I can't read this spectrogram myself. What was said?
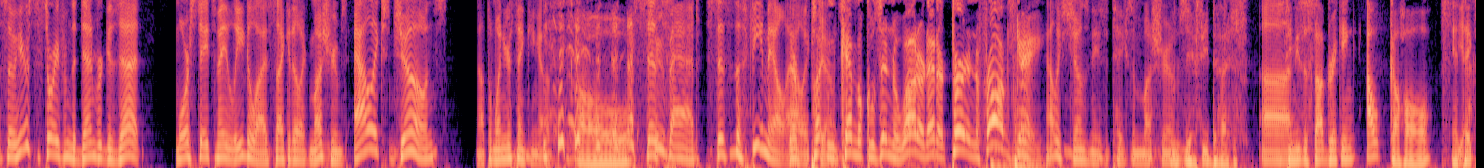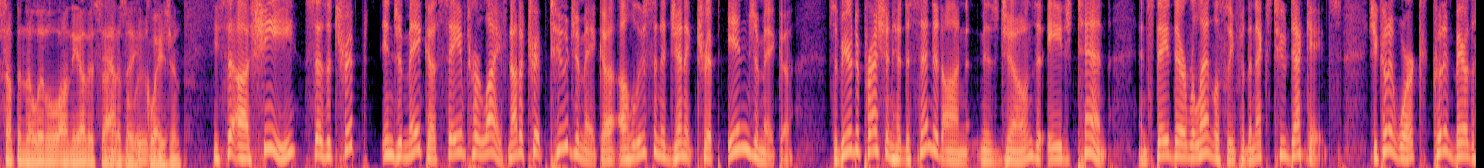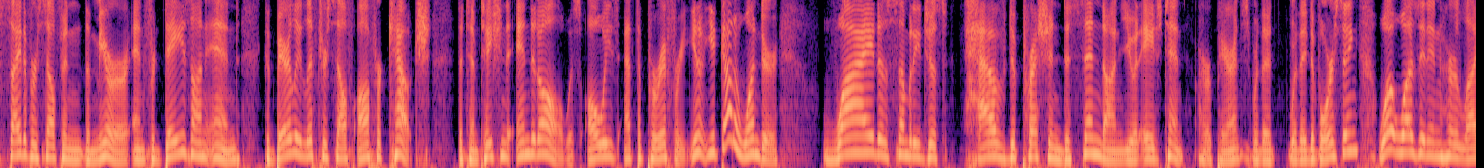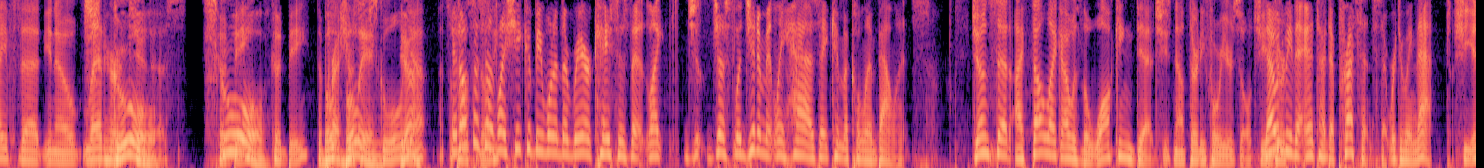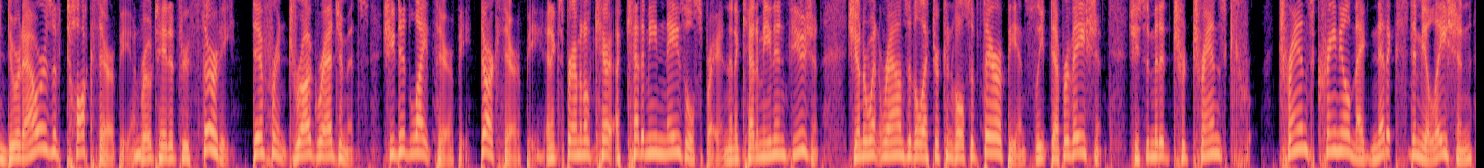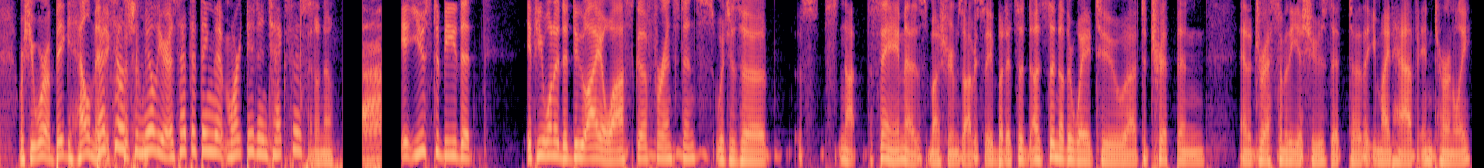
So here's the story from the Denver Gazette. More states may legalize psychedelic mushrooms. Alex Jones, not the one you're thinking of, Oh, That's Says- too bad. says the female Alex Jones. they're Alex putting Jones. chemicals in the water that are turning the frogs gay. Alex Jones needs to take some mushrooms. Yes, he does. Uh, so he needs to stop drinking alcohol and yeah. take something a little on the other side of the equation. He sa- uh, she says a trip in Jamaica saved her life. Not a trip to Jamaica, a hallucinogenic trip in Jamaica. Severe depression had descended on Ms. Jones at age 10 and stayed there relentlessly for the next two decades. She couldn't work, couldn't bear the sight of herself in the mirror, and for days on end could barely lift herself off her couch. The temptation to end it all was always at the periphery. You know, you gotta wonder why does somebody just have depression descend on you at age 10 her parents were they were they divorcing what was it in her life that you know led her School. to this School. could be could be the Bu- pressures bullying. of school Yeah. yeah, that's a It also sounds like she could be one of the rare cases that, like, j- just legitimately has a chemical imbalance. Jones said, I felt like I was the walking dead. She's now 34 years old. She that would be the antidepressants that were doing that. She endured hours of talk therapy and rotated through 30 different drug regimens. She did light therapy, dark therapy, an experimental ke- a ketamine nasal spray, and then a ketamine infusion. She underwent rounds of electroconvulsive therapy and sleep deprivation. She submitted tr- trans transcranial magnetic stimulation, where she wore a big helmet. That sounds equipped- familiar. Is that the thing that Mark did in Texas? I don't know. It used to be that if you wanted to do ayahuasca, for instance, which is a it's not the same as mushrooms, obviously, but it's a it's another way to uh, to trip and and address some of the issues that uh, that you might have internally.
